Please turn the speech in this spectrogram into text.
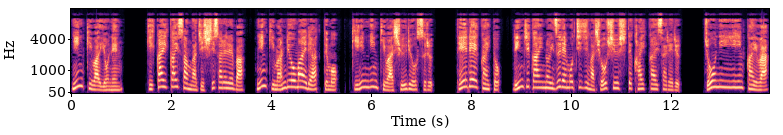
任期は4年。議会解散が実施されれば任期満了前であっても議員任期は終了する。定例会と臨時会のいずれも知事が招集して開会される。常任委員会は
